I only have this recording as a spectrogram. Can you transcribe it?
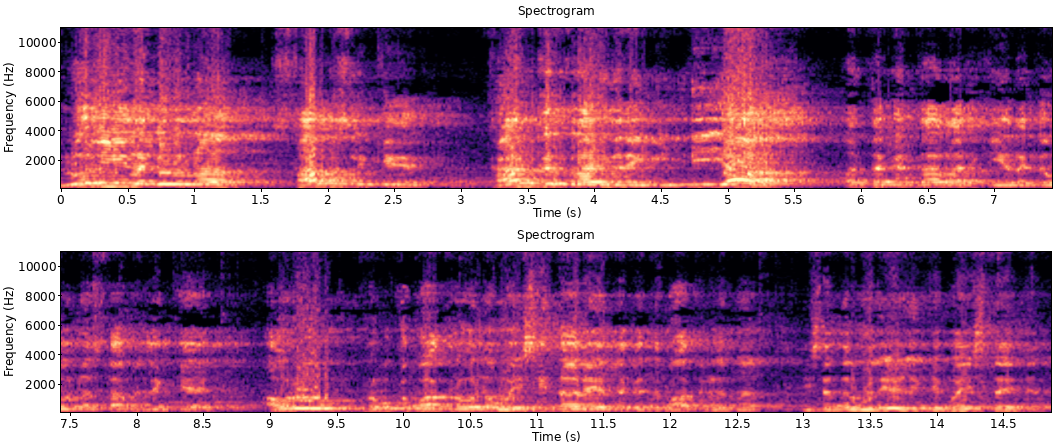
ವಿರೋಧಿ ರಂಗವನ್ನ ಸ್ಥಾಪಿಸಲಿಕ್ಕೆ ಕಾರಣಕರ್ತರಾಗಿದ್ದಾರೆ ಇಂಡಿಯಾ ಅಂತಕ್ಕಂಥ ರಾಜಕೀಯ ರಂಗವನ್ನು ಸ್ಥಾಪಿಸಲಿಕ್ಕೆ ಅವರು ಪ್ರಮುಖ ಪಾತ್ರವನ್ನು ವಹಿಸಿದ್ದಾರೆ ಅಂತಕ್ಕಂಥ ಮಾತುಗಳನ್ನ ಈ ಸಂದರ್ಭದಲ್ಲಿ ಹೇಳಲಿಕ್ಕೆ ಬಯಸ್ತಾ ಇದ್ದೇನೆ.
